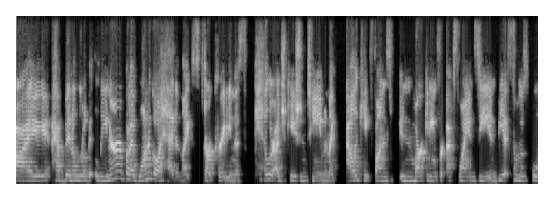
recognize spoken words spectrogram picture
I have been a little bit leaner, but I want to go ahead and like start creating this killer education team and like allocate funds in marketing for X, Y, and Z and be at some of those cool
